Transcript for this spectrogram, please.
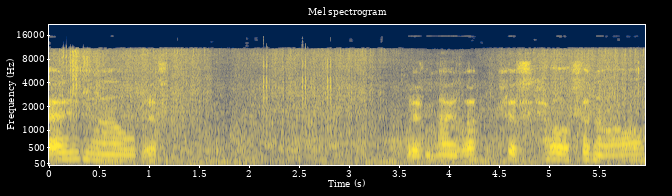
Oh no, with, with my lack of health and all,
